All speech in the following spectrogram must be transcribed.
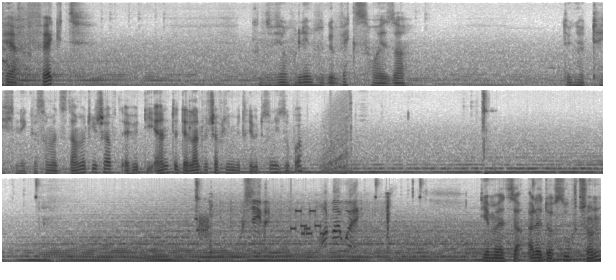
Perfekt. Konservierung von Lebens- und Gewächshäuser. Düngertechnik. Was haben wir jetzt damit geschafft? Erhöht die Ernte der landwirtschaftlichen Betriebe. Das ist nicht super. Die haben wir jetzt ja alle durchsucht schon.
